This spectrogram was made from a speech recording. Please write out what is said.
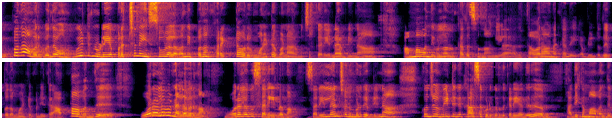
இப்போ தான் அவருக்கு வந்து அவங்க வீட்டினுடைய பிரச்சனை சூழலை வந்து இப்போ தான் கரெக்டாக அவர் மானிட்டர் பண்ண ஆரம்பிச்சிருக்காரு. என்ன அப்படின்னா அம்மா வந்து இவ்வளோ ஒரு கதை சொன்னாங்களே அது தவறான கதை அப்படின்றத இப்போ தான் மானிட்டர் பண்ணியிருக்காரு. அப்பா வந்து ஓரளவு நல்லவர் தான் ஓரளவு சரியில்லை தான். சரியில்லைன்னு சொல்லும்பொழுது எப்படின்னா கொஞ்சம் வீட்டுக்கு காசு கொடுக்கறது கிடையாது அதிகமாக வந்து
